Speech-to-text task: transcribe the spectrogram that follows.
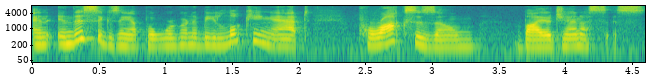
And in this example, we're going to be looking at peroxisome biogenesis.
